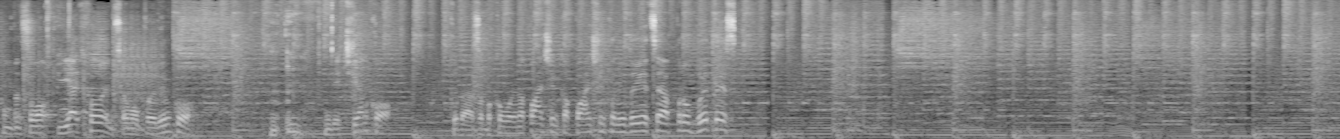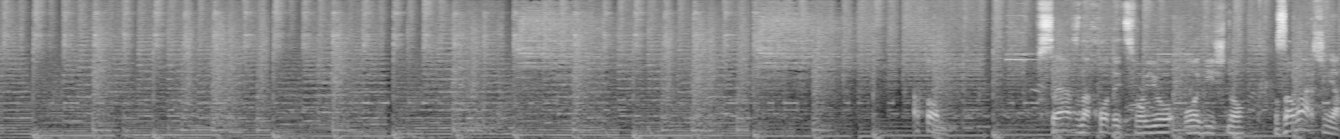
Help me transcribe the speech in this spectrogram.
Компенсував 5 хвилин в цьому поєдинку. Дяченко кидає за на Панченка. Панченко не дається пробити. Потім все знаходить свою логічну завершення.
